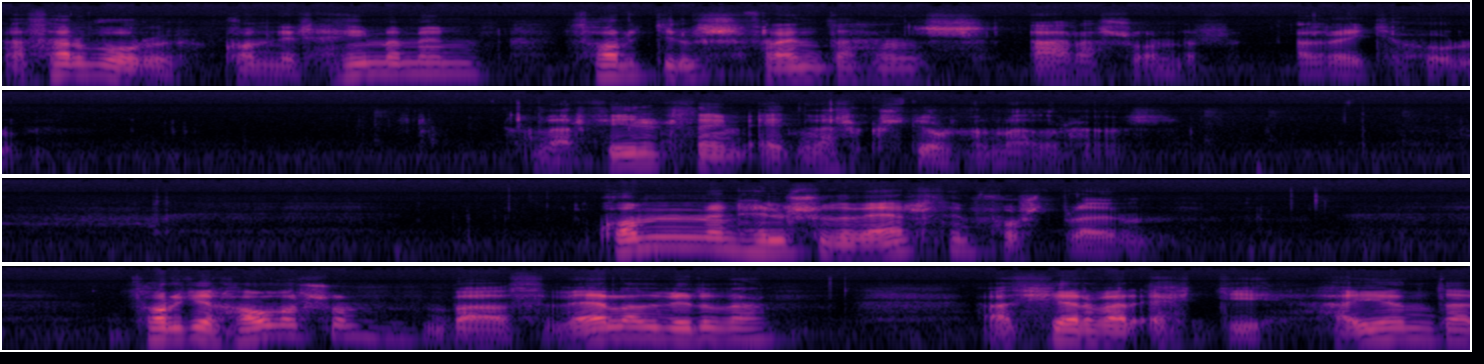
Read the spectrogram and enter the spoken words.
að þar voru komnir heimamenn Þorgils frænda hans Arasonar að reykja hólum. Var fyrir þeim einn verkstjórnarmadur hans. Komum en hilsuðu vel þeim fórstbræðurum. Þorgir Hávarsson bað vel að virða að hér var ekki hægjanda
